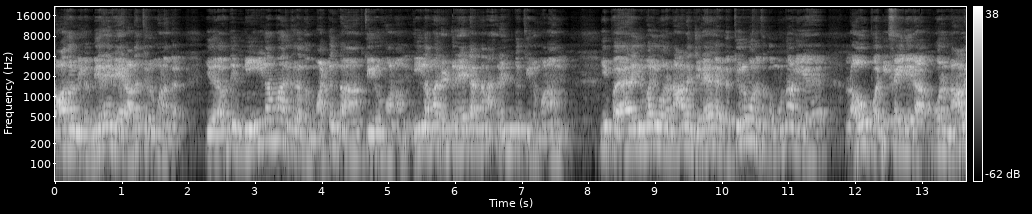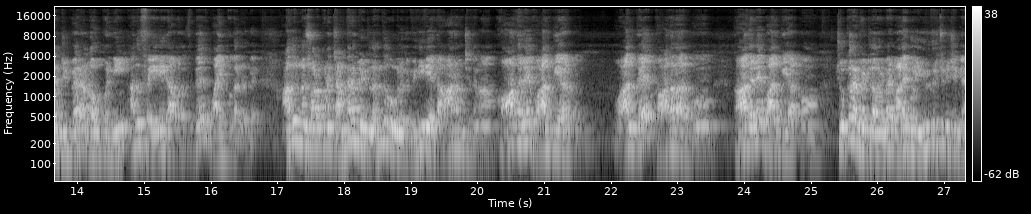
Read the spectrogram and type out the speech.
காதல் நிகழ்வு நிறைவேறாத திருமணங்கள். இதில் வந்து நீளமாக இருக்கிறது மட்டும்தான் திருமணம். நீளமாக ரெண்டு ரேகை இருந்தனா ரெண்டு திருமணம். இப்போ இது மாதிரி ஒரு நாலஞ்சு ரேகை இருக்கு. திருமணத்துக்கு முன்னாடியே லவ் பண்ணி ஃபெயிலியர் ஆகும் ஒரு நாலஞ்சு பேரை லவ் பண்ணி அது ஃபெயிலியர் ஆகிறதுக்கு வாய்ப்புகள் இருக்குது அதுவும் நான் சொல்லப்போனால் சந்திரன் வீட்டிலேருந்து உங்களுக்கு விதி ரேகை ஆரம்பிச்சதுன்னா காதலே வாழ்க்கையாக இருக்கும். வாழ்க்கை காதலாக இருக்கும். காதலே வாழ்க்கையாக இருக்கும். சுக்கரமேட்டில் ஒரு மாதிரி வளைகுறி இருந்துச்சுன்னு வச்சுங்க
